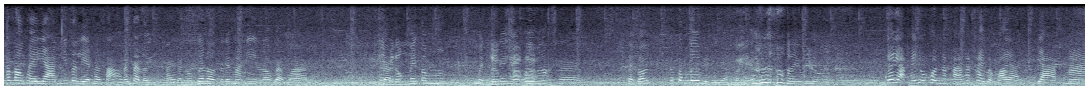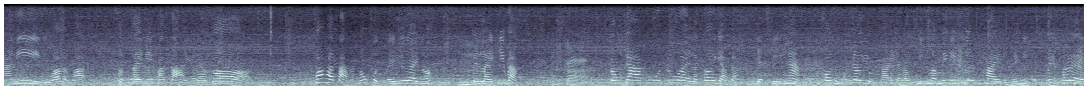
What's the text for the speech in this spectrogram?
ถ้าเราพยายามที่จะเรียนภาษาตั้งแต่เราอยู่ไทยแล้วเนาะเพื่อเราจะได้มานี่แล้วแบบว่าได้แบบไม่ต้องไม่ต้องเหมือนเริ่ไม่มได้ไงช้าเออมากไม่ต้องใช่แต่ก็ก็ต้องเริ่มอยู่ดีอะตอนนี้อะไรก็ไม่รู้ ก็อยากให้ทุกคนนะคะ ถ้าใครแบบว่าอยากมานี่หรือว่าแบบว่า สนใจในภาษาอยู่แล้วก็ว่าภาษามันต้องฝึกเรื่อยๆเนาะอืม เป็นอะไรที่แบบต้องกล้า ต้องกล้าพูดด้วย แล้วก็อย่าแบบอย่าทิ้งอะพอสมมติที่เราอยู่ไทยอะเราทิ้งเราไม่มีเพื่อนไทยหรือไม่มีไม่เขาเรียกอะไร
